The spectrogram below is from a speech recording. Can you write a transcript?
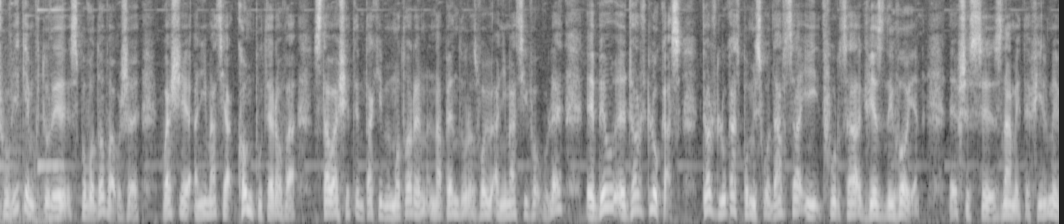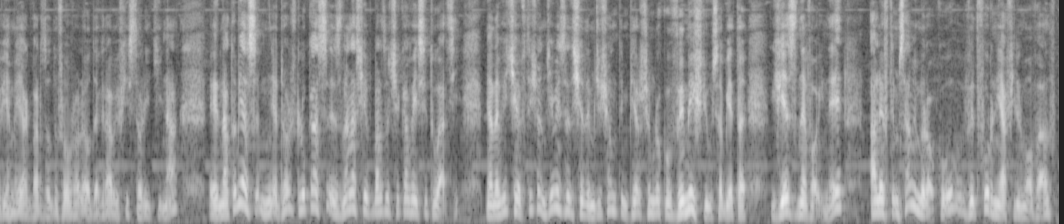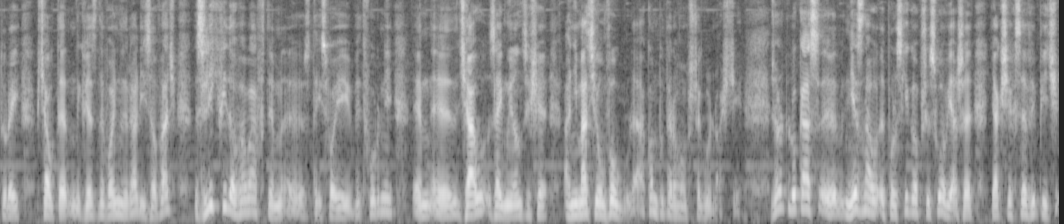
Człowiekiem, który spowodował, że właśnie animacja komputerowa stała się tym takim motorem napędu rozwoju animacji w ogóle, y, był George Lucas. George Lucas, pomysłodawca i twórca Gwiezdnych Wojen. Y, Wszyscy znamy te filmy, wiemy jak bardzo dużą rolę odegrały w historii kina. Y, Natomiast George Lucas znalazł się w bardzo ciekawej sytuacji. Mianowicie w 1971 roku wymyślił sobie te Gwiezdne Wojny, ale w tym samym roku wytwórnia filmowa, w której chciał te Gwiezdne Wojny realizować, zlikwidowała w tym, e, tej swojej wytwórni em, e, dział zajmujący się animacją w ogóle, a komputerową w szczególności. George Lucas e, nie znał polskiego przysłowia, że jak się chce wypić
